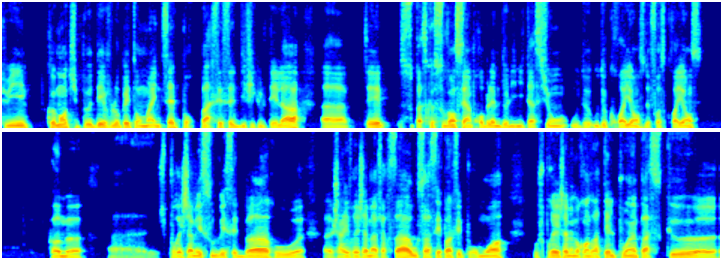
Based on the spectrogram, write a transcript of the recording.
puis comment tu peux développer ton mindset pour passer cette difficulté-là? Euh, parce que souvent, c'est un problème de limitation ou de, ou de croyance, de fausse croyance, comme euh, euh, je ne pourrais jamais soulever cette barre, ou j'arriverai jamais à faire ça, ou ça, c'est pas fait pour moi, ou je pourrais jamais me rendre à tel point parce que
